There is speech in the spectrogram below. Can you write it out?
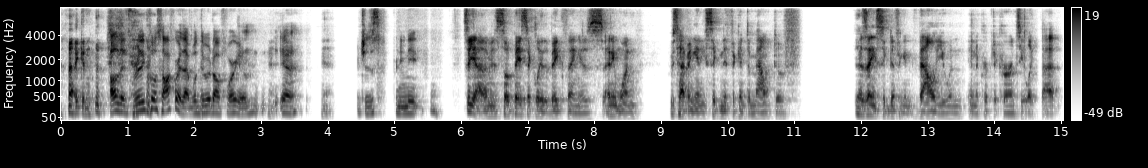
I can. oh, there's really cool software that will do it all for you. Yeah. yeah. yeah. Which is pretty neat. So yeah, I mean, so basically the big thing is anyone who's having any significant amount of has any significant value in, in a cryptocurrency like that,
